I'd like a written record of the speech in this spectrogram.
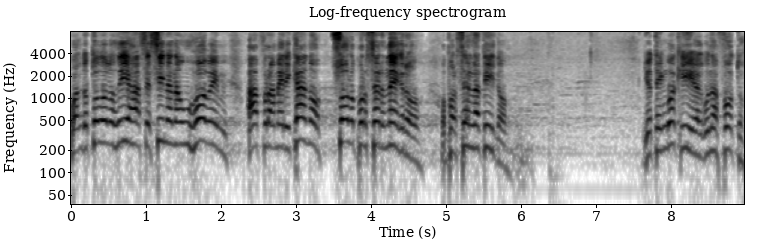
Cuando todos los días asesinan a un joven afroamericano solo por ser negro o por ser latino. Yo tengo aquí algunas fotos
